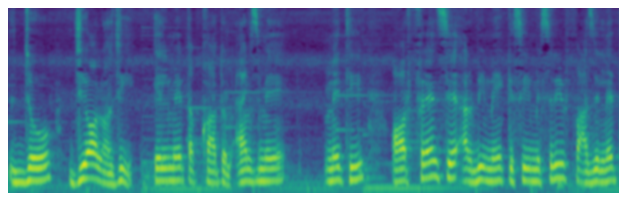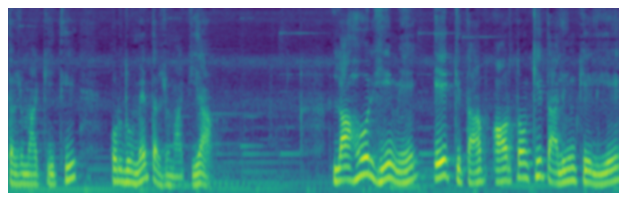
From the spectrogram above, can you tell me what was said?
جو جیولوجی، علم طبقات العرض میں میں تھی اور فرینچ سے عربی میں کسی مصری فاضل نے ترجمہ کی تھی، اردو میں ترجمہ کیا۔ لاہور ہی میں ایک کتاب عورتوں کی تعلیم کے لیے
